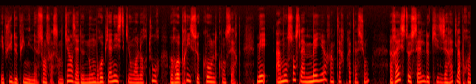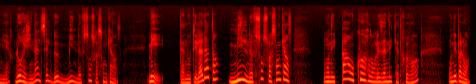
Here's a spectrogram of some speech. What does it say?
Et puis depuis 1975, il y a de nombreux pianistes qui ont à leur tour repris ce Cold Concert. Mais à mon sens, la meilleure interprétation reste celle de Keith Jarrett, la première, l'originale, celle de 1975. Mais t'as noté la date, hein 1975. On n'est pas encore dans les années 80, on n'est pas loin.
